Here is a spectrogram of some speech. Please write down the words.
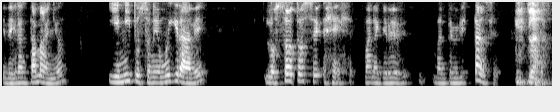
es de gran tamaño y emite un sonido muy grave, los otros van a querer mantener distancia. Claro.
